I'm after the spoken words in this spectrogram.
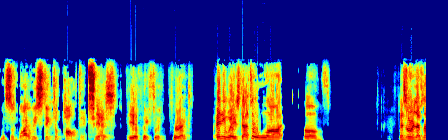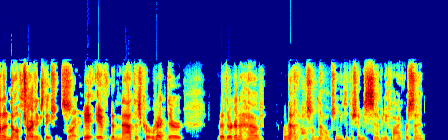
This is why we stick to politics. Yes. Yeah, correct. Anyways, that's a lot of. That's not that's not enough charging stations. Right. I- If the math is correct, there that they're gonna have. That also that also means that there's gonna be seventy five percent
